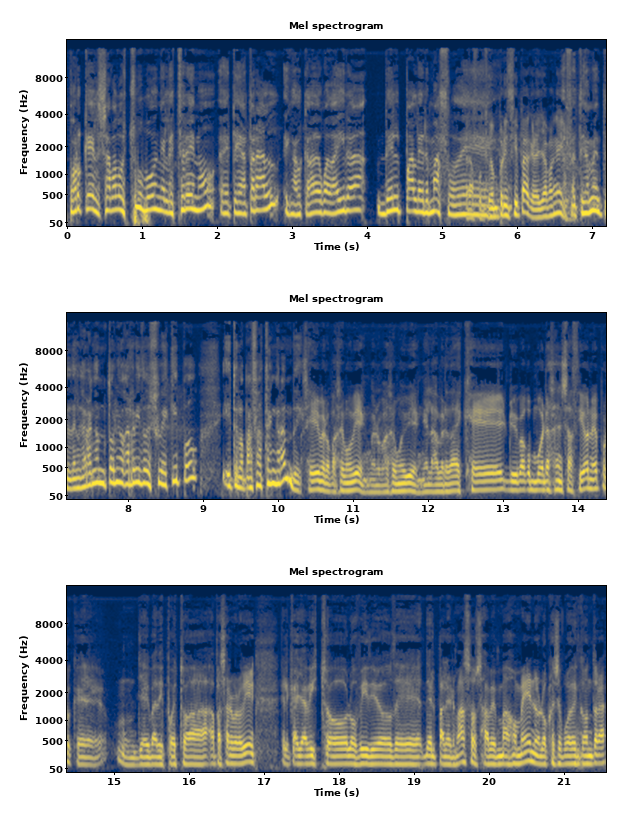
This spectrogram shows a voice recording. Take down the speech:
Porque el sábado estuvo en el estreno eh, teatral en Alcalá de Guadaira del Palermazo. De, la función principal que le llaman ellos. Efectivamente, del gran Antonio Garrido y su equipo y te lo pasaste en grande. Sí, me lo pasé muy bien, me lo pasé muy bien. Y la verdad es que yo iba con buenas sensaciones porque mm, ya iba dispuesto a, a pasármelo bien. El que haya visto los vídeos de, del Palermazo sabe más o menos lo que se puede encontrar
